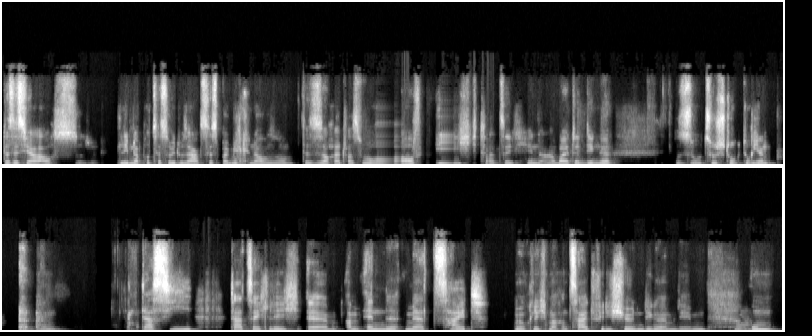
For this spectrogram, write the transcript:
das ist ja auch lebender Prozess, so wie du sagst, ist bei mir genauso. Das ist auch etwas, worauf ich tatsächlich hinarbeite, Dinge so zu strukturieren, dass sie tatsächlich ähm, am Ende mehr Zeit möglich machen, Zeit für die schönen Dinge im Leben, ja. um,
